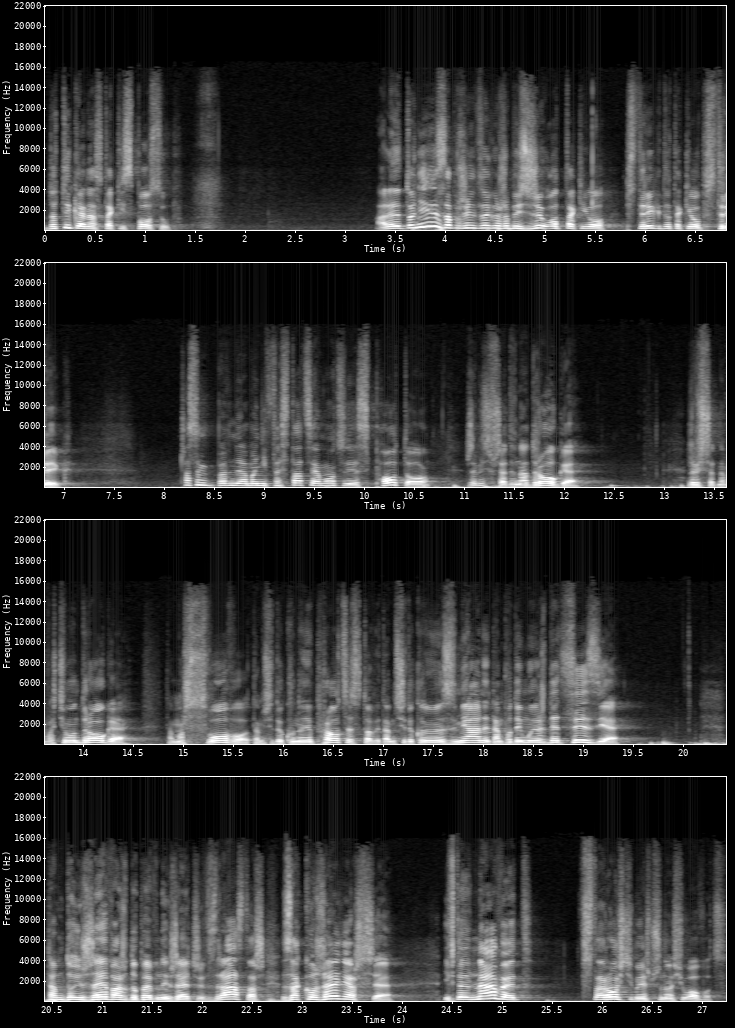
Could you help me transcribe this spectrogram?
dotyka nas w taki sposób. Ale to nie jest zaproszenie do tego, żebyś żył od takiego pstryk do takiego pstryk. Czasem pewna manifestacja mocy jest po to, żebyś wszedł na drogę. Żebyś wszedł na właściwą drogę. Tam masz słowo, tam się dokonuje proces w tobie, tam się dokonują zmiany, tam podejmujesz decyzje. Tam dojrzewasz do pewnych rzeczy, wzrastasz, zakorzeniasz się i wtedy nawet w starości będziesz przynosił owoc.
